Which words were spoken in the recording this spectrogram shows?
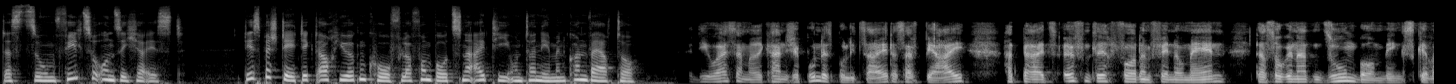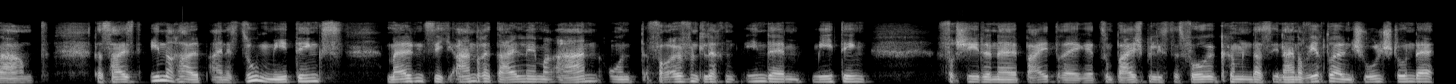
dass Zoom viel zu unsicher ist. Dies bestätigt auch Jürgen Kofler vom Bozner IT-Unternehmen Converto. Die US-amerikanische Bundespolizei, das FBI, hat bereits öffentlich vor dem Phänomen der sogenannten Zoom-Bombings gewarnt. Das heißt, innerhalb eines Zoom-Meetings melden sich andere Teilnehmer an und veröffentlichen in dem Meeting verschiedene Beiträge. Zum Beispiel ist es vorgekommen, dass in einer virtuellen Schulstunde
